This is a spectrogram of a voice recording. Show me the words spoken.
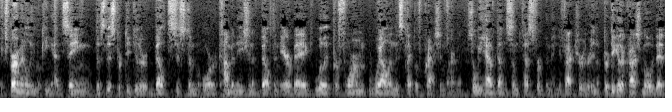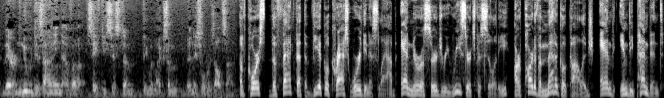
experimentally looking at and saying, does this particular belt system or combination of belt and airbag, will it perform well in this type of crash environment? So we have done some tests for the manufacturer in a particular crash mode that their new design of a safety system, they would like some initial results on. Of course, the fact that the Vehicle Crash Worthiness Lab and Neurosurgery Surgery Research Facility are part of a medical college and independent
